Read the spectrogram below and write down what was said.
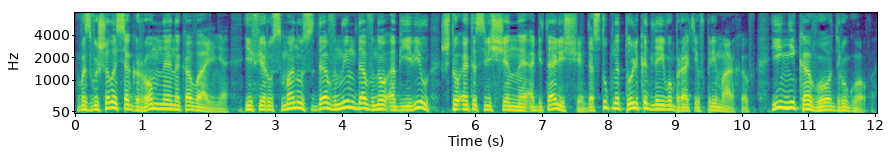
возвышалась огромная наковальня, и Ферус Манус давным-давно объявил, что это священное обиталище доступно только для его братьев-примархов и никого другого.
